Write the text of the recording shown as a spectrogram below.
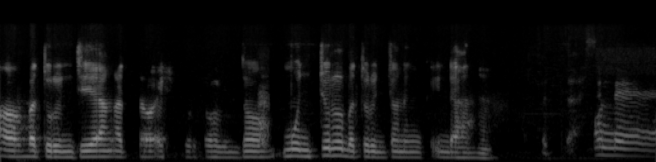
eh, Batu Runcing atau Ekspor Sawalunto muncul Batu Runcing dengan keindahannya. Onde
